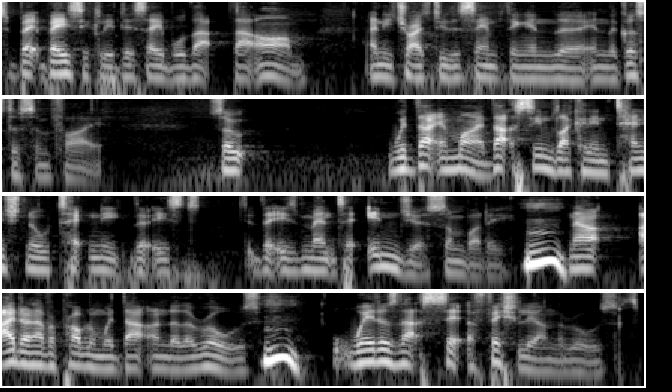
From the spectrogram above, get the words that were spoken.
to ba- basically disable that, that arm. And he tried to do the same thing in the in the Gustafsson fight. So, with that in mind, that seems like an intentional technique that is that is meant to injure somebody. Hmm. Now, I don't have a problem with that under the rules. Hmm. Where does that sit officially on the rules? It's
